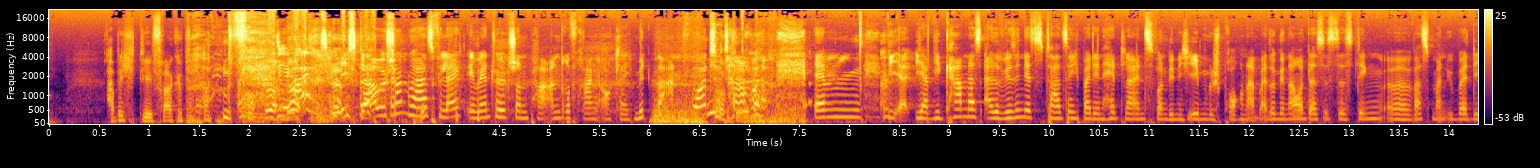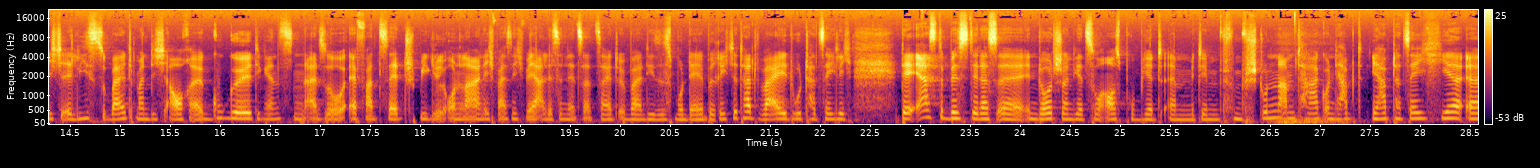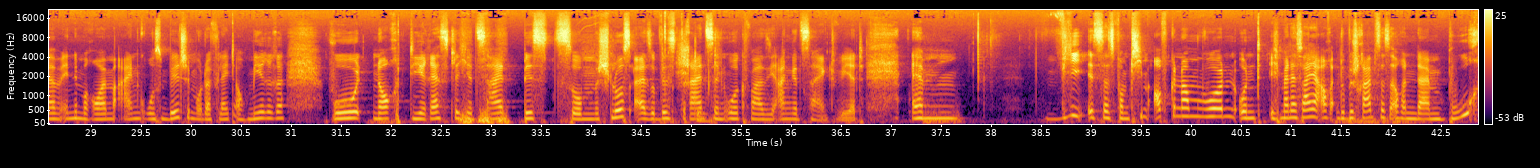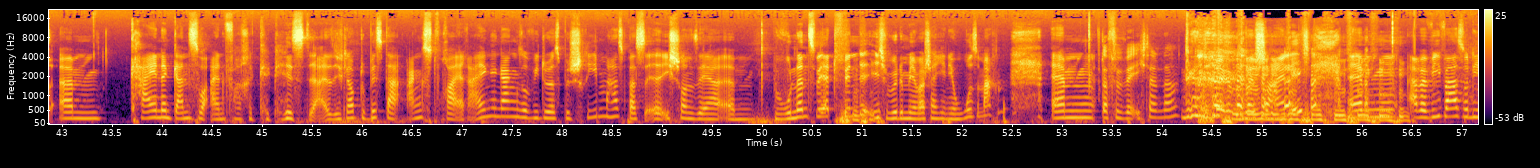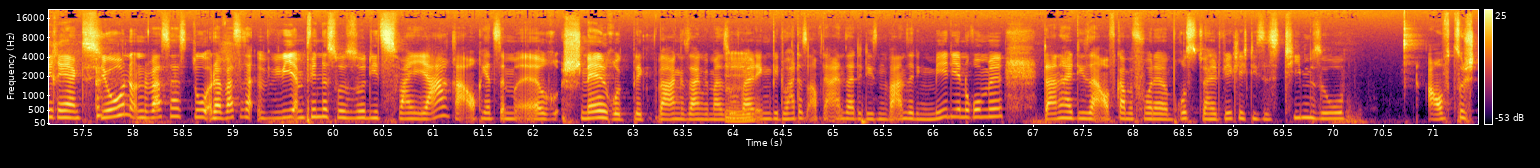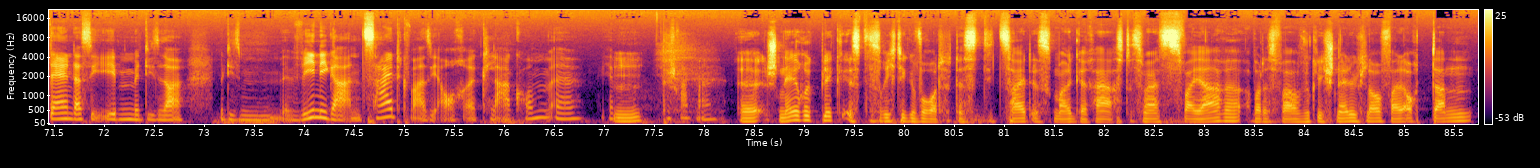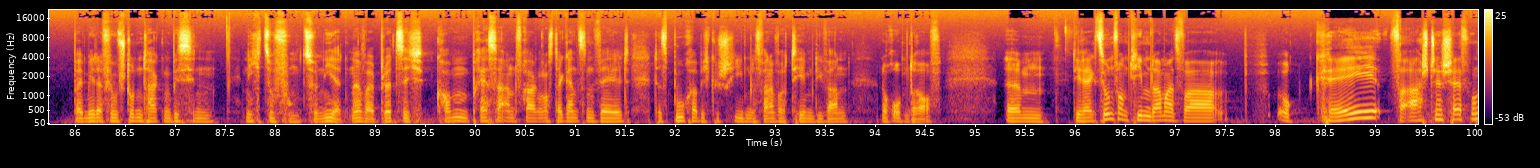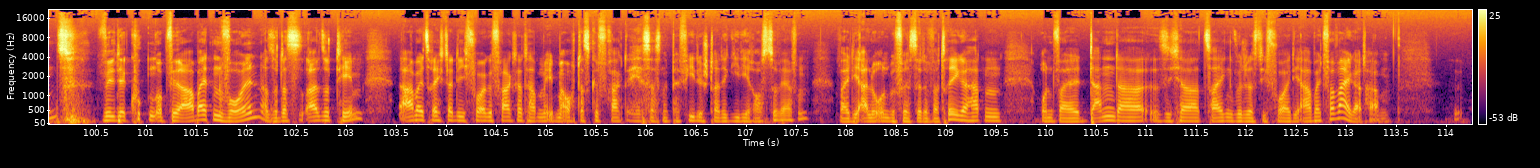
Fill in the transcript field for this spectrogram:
habe ich die Frage beantwortet? Ja, ich glaube schon, du hast vielleicht eventuell schon ein paar andere Fragen auch gleich mit beantwortet. Okay. Aber ähm, wie, ja, wie kam das? Also wir sind jetzt tatsächlich bei den Headlines, von denen ich eben gesprochen habe. Also genau das ist das Ding, äh, was man über dich äh, liest, sobald man dich auch äh, googelt, die ganzen, also FAZ, Spiegel Online, ich weiß nicht, wer alles in letzter Zeit über dieses Modell berichtet hat, weil du tatsächlich der Erste bist, der das in Deutschland jetzt so ausprobiert ähm, mit dem fünf Stunden am Tag. Und ihr habt, ihr habt tatsächlich hier in dem Räumen einen großen Bildschirm oder vielleicht auch auch mehrere, wo noch die restliche Zeit bis zum Schluss, also bis 13 Stimmt. Uhr quasi angezeigt wird. Ähm, wie ist das vom Team aufgenommen worden? Und ich meine, das war ja auch, du beschreibst das auch in deinem Buch. Ähm, keine ganz so einfache Kiste. Also ich glaube, du bist da angstfrei reingegangen, so wie du das beschrieben hast, was äh, ich schon sehr ähm, bewundernswert finde. Ich würde mir wahrscheinlich in die Hose machen. Ähm, Dafür wäre ich dann da. wahrscheinlich. ähm, aber wie war so die Reaktion und was hast du oder was ist, wie empfindest du so die zwei Jahre auch jetzt im äh, Schnellrückblick wagen, sagen wir mal so, mhm. weil irgendwie du hattest auf der einen Seite diesen wahnsinnigen Medienrummel, dann halt diese Aufgabe vor der Brust, halt wirklich dieses Team so aufzustellen, dass sie eben mit dieser, mit diesem weniger an Zeit quasi auch äh, klarkommen. Äh, ja, mhm. Beschreib mal. Äh, Schnellrückblick ist das richtige Wort. Das, die Zeit ist mal gerast. Das war jetzt zwei Jahre, aber das war wirklich Schnelldurchlauf, weil auch dann bei mir der Fünf-Stunden-Tag ein bisschen nicht so funktioniert, ne? weil plötzlich kommen Presseanfragen aus der ganzen Welt. Das Buch habe ich geschrieben, das waren einfach Themen, die waren noch obendrauf. Ähm, die Reaktion vom Team damals war okay, verarscht der Chef uns? Will der gucken, ob wir arbeiten wollen? Also das ist also Themen. Arbeitsrechtler, die ich vorher gefragt habe, haben eben auch das gefragt, ey, ist das eine perfide Strategie, die rauszuwerfen? Weil die alle unbefristete Verträge hatten und weil dann da sicher zeigen würde, dass die vorher die Arbeit verweigert haben.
